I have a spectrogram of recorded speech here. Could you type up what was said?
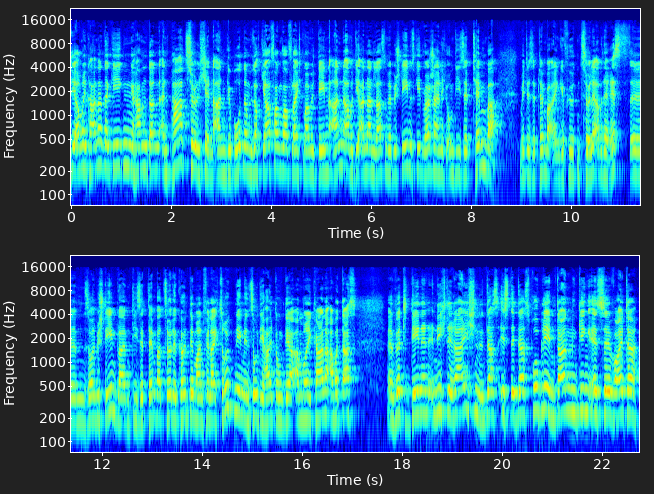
Die Amerikaner dagegen haben dann ein paar Zöllchen angeboten, haben gesagt, ja, fangen wir vielleicht mal mit denen an, aber die anderen lassen wir bestehen. Es geht wahrscheinlich um die September. Mitte September eingeführten Zölle, aber der Rest äh, soll bestehen bleiben. Die Septemberzölle könnte man vielleicht zurücknehmen, so die Haltung der Amerikaner, aber das äh, wird denen nicht reichen. Das ist äh, das Problem. Dann ging es äh, weiter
